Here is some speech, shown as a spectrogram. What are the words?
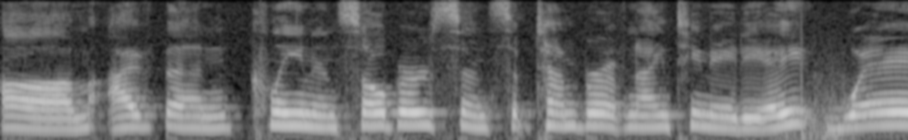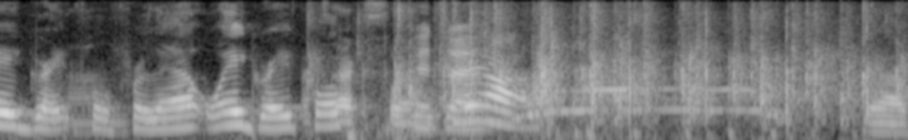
Um, I've been clean and sober since September of 1988. Way grateful for that. Way grateful. That's excellent. Good job. Yeah. Yeah.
